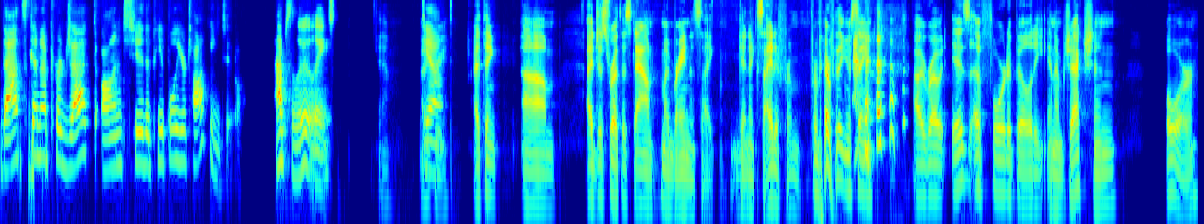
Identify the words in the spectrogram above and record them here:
that's going to project onto the people you're talking to. Absolutely. Yeah. I yeah. Agree. I think um, I just wrote this down. My brain is like getting excited from from everything you're saying. I wrote, "Is affordability an objection, or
